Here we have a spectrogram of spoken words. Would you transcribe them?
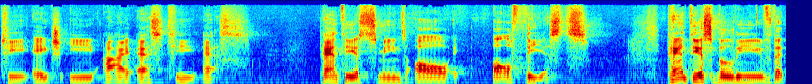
T H E I S T S. Pantheists means all, all theists. Pantheists believe that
